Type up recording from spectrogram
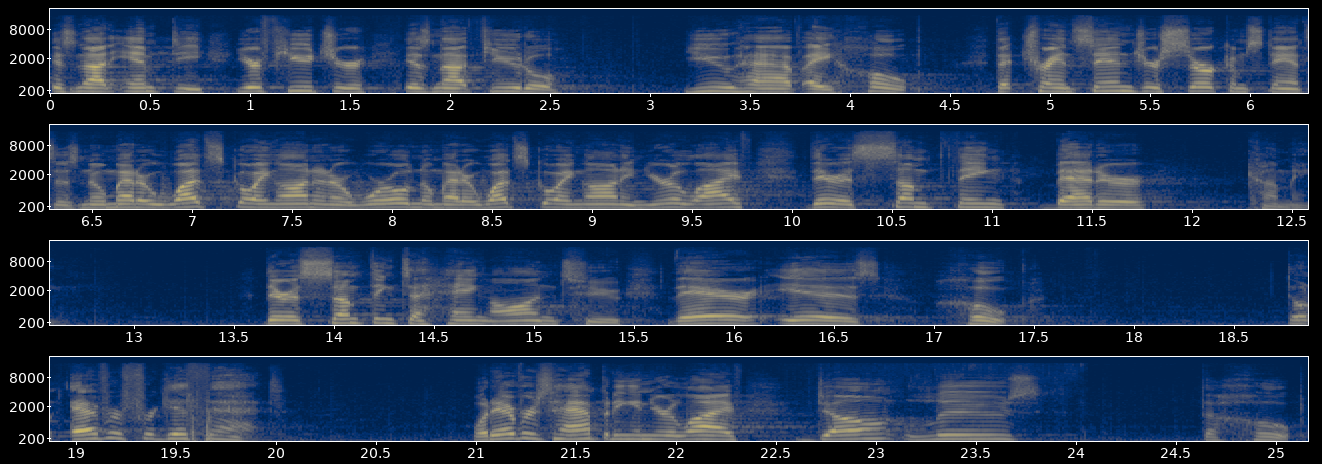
is not empty, your future is not futile you have a hope that transcends your circumstances. No matter what's going on in our world, no matter what's going on in your life, there is something better coming. There is something to hang on to. There is hope. Don't ever forget that. Whatever's happening in your life, don't lose the hope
